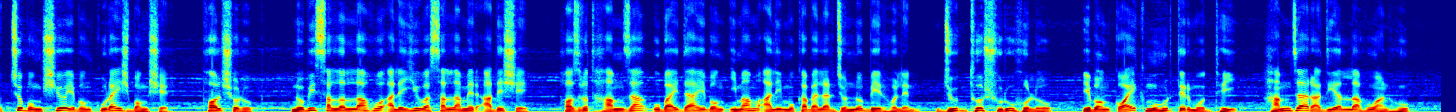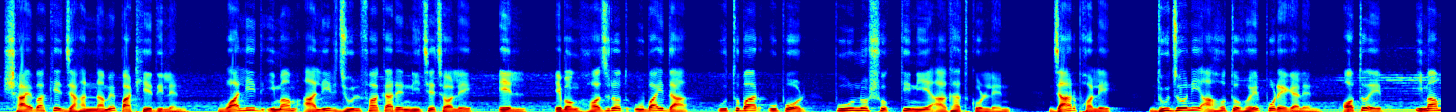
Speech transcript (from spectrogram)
উচ্চবংশীয় এবং কুরাইশ বংশের। ফলস্বরূপ, নবী সাল্লাল্লাহু আলহি ওয়াসাল্লামের আদেশে হজরত হামজা উবাইদা এবং ইমাম আলী মোকাবেলার জন্য বের হলেন। যুদ্ধ শুরু হল এবং কয়েক মুহূর্তের মধ্যেই হামজা রাদিয়াল্লাহু আনহু সায়বাকে জাহান্নামে পাঠিয়ে দিলেন। ওয়ালিদ ইমাম আলীর জুলফাকারের নিচে চলে এল এবং হজরত উবাইদা উতবার উপর পূর্ণ শক্তি নিয়ে আঘাত করলেন, যার ফলে দুজনই আহত হয়ে পড়ে গেলেন। অতএব ইমাম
